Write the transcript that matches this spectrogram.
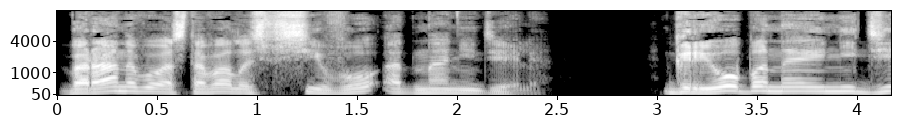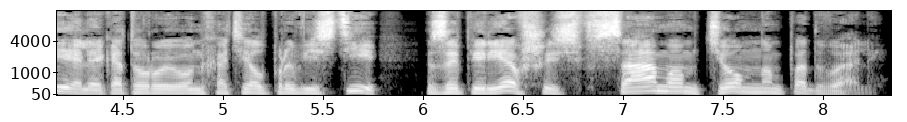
Баранову оставалась всего одна неделя. грёбаная неделя, которую он хотел провести, заперевшись в самом темном подвале.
